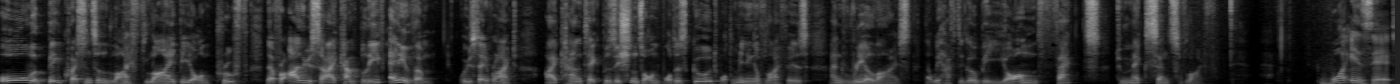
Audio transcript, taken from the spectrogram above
All the big questions in life lie beyond proof. Therefore, either you say, I can't believe any of them, or you say, right, I can take positions on what is good, what the meaning of life is, and realize that we have to go beyond facts to make sense of life. What is it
